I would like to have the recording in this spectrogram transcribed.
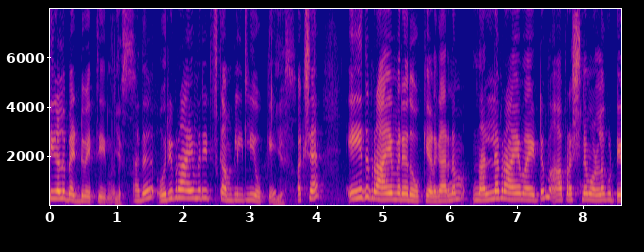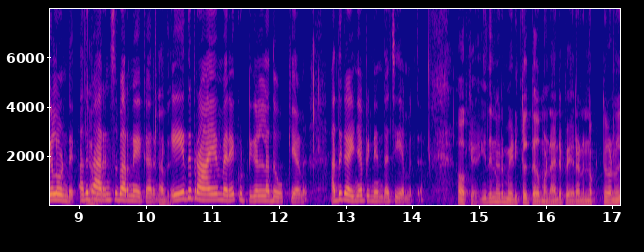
കുട്ടികൾ ബെഡ് വെറ്റ് ചെയ്യുന്നത്. അത് ഒരു പ്രായം വരെ ഇറ്റ്സ് കംപ്ലീറ്റ്ലി ഓക്കെ. പക്ഷെ ഏത് പ്രായം വരെ അത് ഓക്കെയാണ് കാരണം നല്ല പ്രായമായിട്ടും ആ പ്രശ്നമുള്ള കുട്ടികളുണ്ട്. അത് പാരൻസ് പറഞ്ഞു കേൾക്കാറുണ്ട് ഏത് പ്രായം വരെ കുട്ടികളിൽ അത് ഓക്കെയാണ് അത് കഴിഞ്ഞാൽ പിന്നെ എന്താ ചെയ്യാൻ പറ്റുക? ഓക്കെ ഇതിനൊരു മെഡിക്കൽ ടേം ഉണ്ട്. അതിന്റെ പേരാണ് നൊക്ടേണൽ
